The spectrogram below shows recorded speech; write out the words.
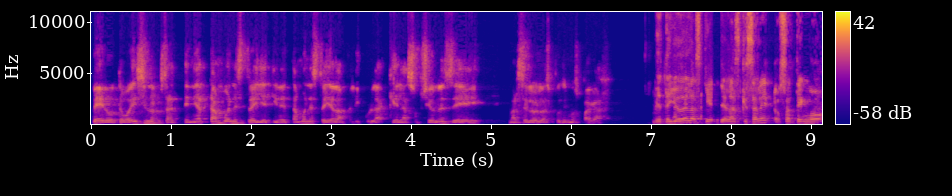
pero te voy a decir una cosa, tenía tan buena estrella tiene tan buena estrella la película que las opciones de Marcelo las pudimos pagar. Fíjate, yo de las que, de las que salen, o sea, tengo,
